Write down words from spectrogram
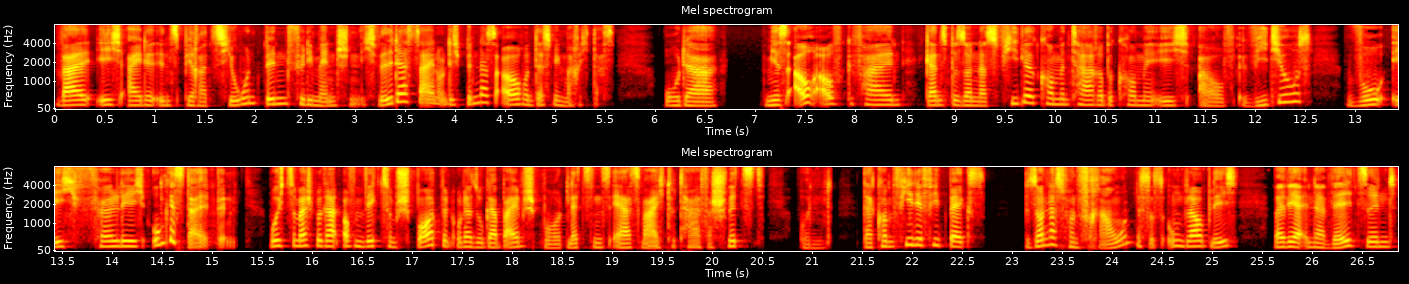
weil ich eine Inspiration bin für die Menschen. Ich will das sein und ich bin das auch und deswegen mache ich das. Oder mir ist auch aufgefallen, ganz besonders viele Kommentare bekomme ich auf Videos, wo ich völlig ungestylt bin. Wo ich zum Beispiel gerade auf dem Weg zum Sport bin oder sogar beim Sport. Letztens erst war ich total verschwitzt. Und da kommen viele Feedbacks, besonders von Frauen. Das ist unglaublich, weil wir in der Welt sind,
